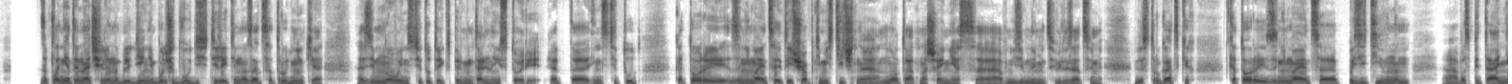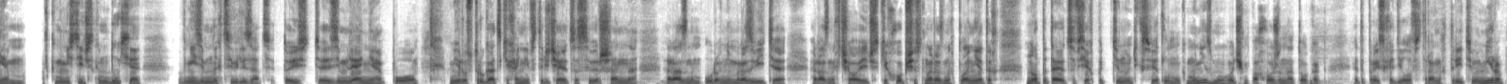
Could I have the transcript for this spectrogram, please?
за планетой начали наблюдение больше двух десятилетий назад сотрудники Земного института экспериментальной истории. Это институт, который занимается, это еще оптимистичная нота отношения с э, внеземными цивилизациями для Стругацких, который занимается позитивным э, воспитанием в коммунистическом духе внеземных цивилизаций. То есть э, земляне по миру Стругацких, они встречаются с совершенно разным уровнем развития разных человеческих обществ на разных планетах, но пытаются всех подтянуть к светлому коммунизму, очень похоже на то, как это происходило в странах третьего мира.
